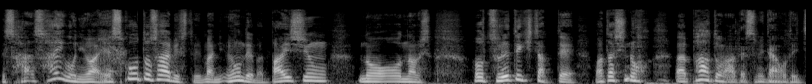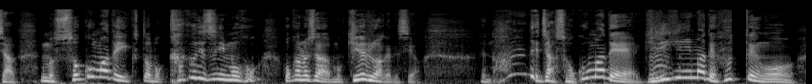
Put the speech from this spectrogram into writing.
でさ、最後にはエスコートサービスという、まあ、日本で言えば売春の女の人を連れてきちゃって、私のあパートナーですみたいなこと言っちゃう。でもそこまで行くともう確実にもうほ他の人はもう切れるわけですよ。でなんでじゃあそこまでギリギリまで沸点を、えー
